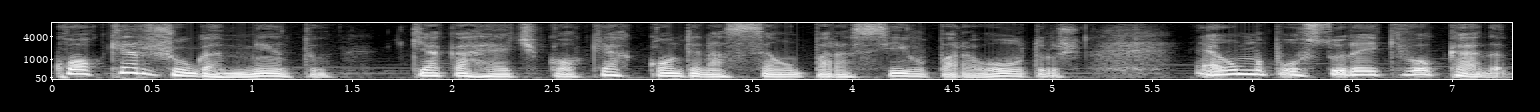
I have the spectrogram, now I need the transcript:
Qualquer julgamento que acarrete qualquer condenação para si ou para outros é uma postura equivocada,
